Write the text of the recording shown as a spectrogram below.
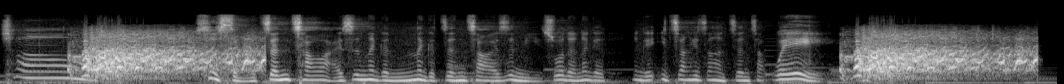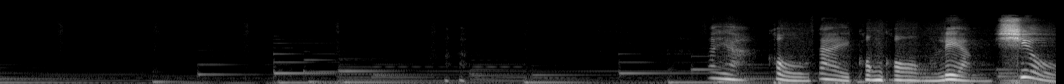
钞。是什么真钞啊？还是那个那个真钞？还是你说的那个？那个一张一张的真钞，喂！哎呀，口袋空空，两袖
